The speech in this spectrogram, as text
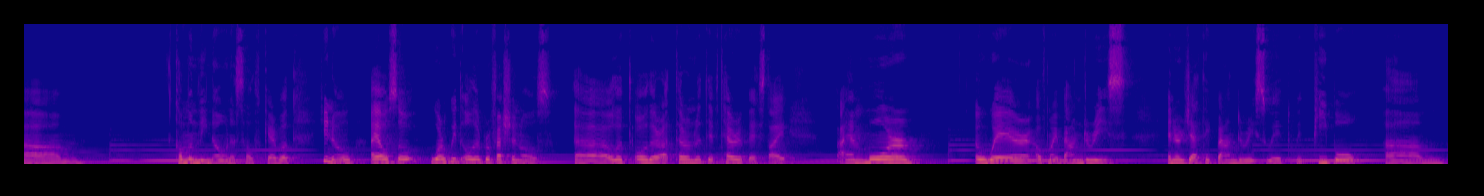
um, commonly known as self care, but you know, I also work with other professionals, uh, other, alternative therapists. I, I am more aware of my boundaries, energetic boundaries with, with people, um,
